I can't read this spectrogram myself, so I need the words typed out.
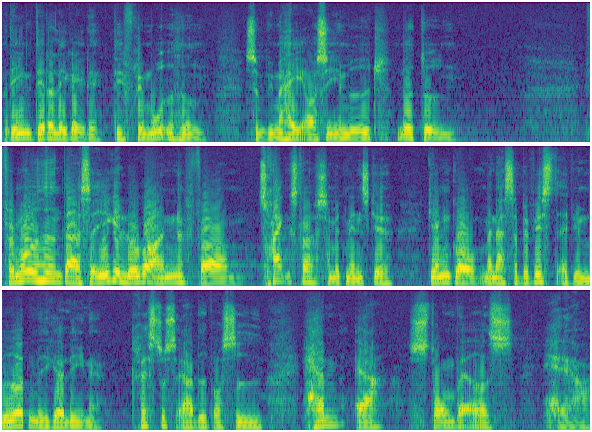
Men det er egentlig det, der ligger i det. Det er frimodigheden, som vi må have også i mødet med døden. Formodigheden, der altså ikke lukker øjnene for trængsler, som et menneske gennemgår, men er så bevidst, at vi møder dem ikke alene. Kristus er ved vores side. Han er stormværets herre,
